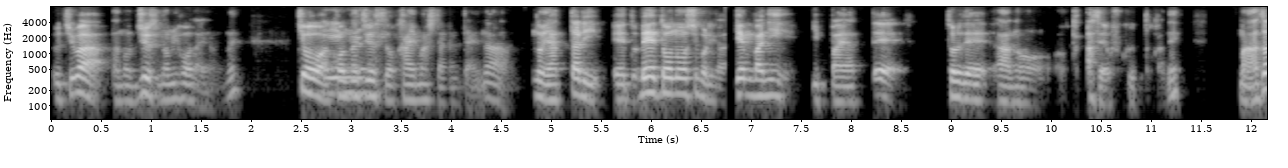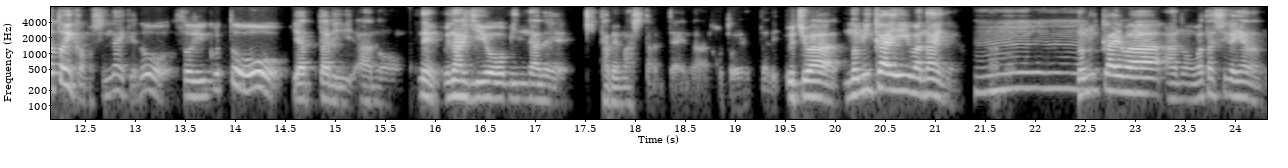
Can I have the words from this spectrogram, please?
うちはあのジュース飲み放題なのね。今日はこんなジュースを買いましたみたいなのやったり、えーと、冷凍のおしぼりが現場にいっぱいあって、それであの汗を拭くとかね。まあ、あざといかもしれないけど、そういうことをやったり、あのね、うなぎをみんなで食べましたみたいなことをやったり、うちは飲み会はないのよ。あの飲み会はあの私が嫌なので。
